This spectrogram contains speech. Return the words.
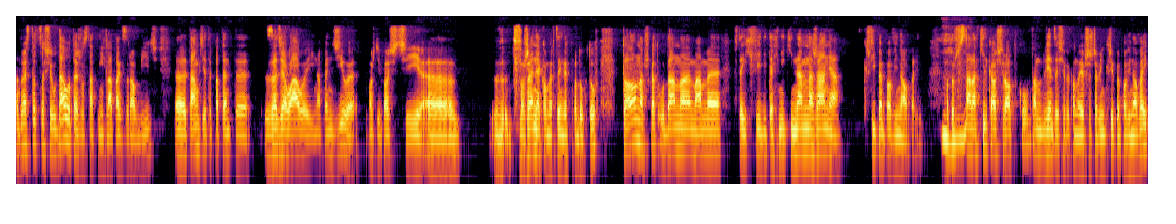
Natomiast to, co się udało też w ostatnich latach zrobić, e, tam gdzie te patenty zadziałały i napędziły możliwości e, tworzenia komercyjnych produktów, to na przykład udane mamy w tej chwili techniki namnażania krwi pępowinowej. Otóż w mhm. Stanach kilka ośrodków, tam więcej się wykonuje przeszczepień krwi pepowinowej,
